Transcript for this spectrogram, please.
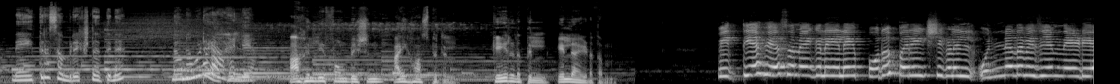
നേത്ര സംരക്ഷണത്തിന് നമ്മുടെ Ahalya. Ahalya. Foundation eye hospital കേരളത്തിൽ എല്ലായിടത്തും. വിദ്യാഭ്യാസ മേഖലയിലെ പൊതുപരീക്ഷകളിൽ ഉന്നത വിജയം നേടിയ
